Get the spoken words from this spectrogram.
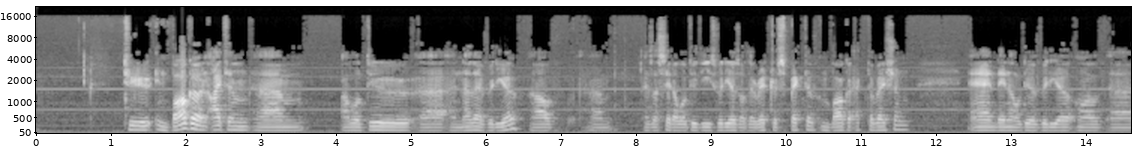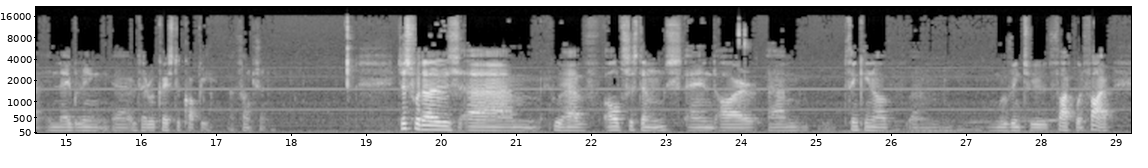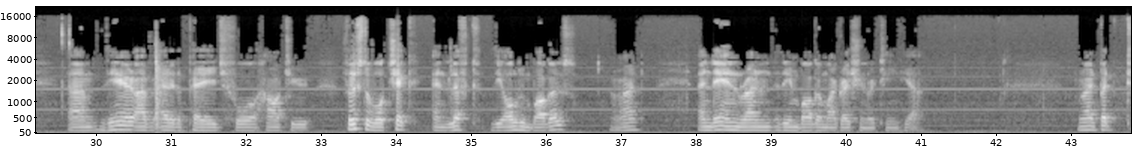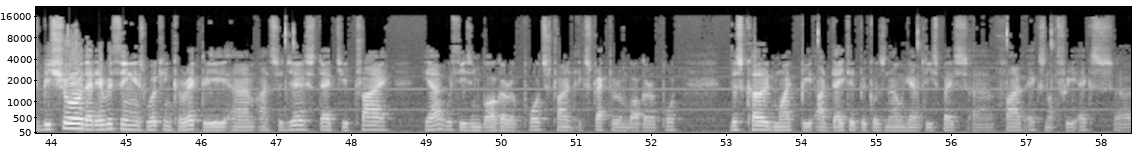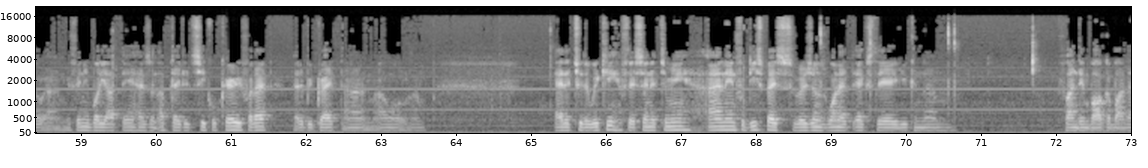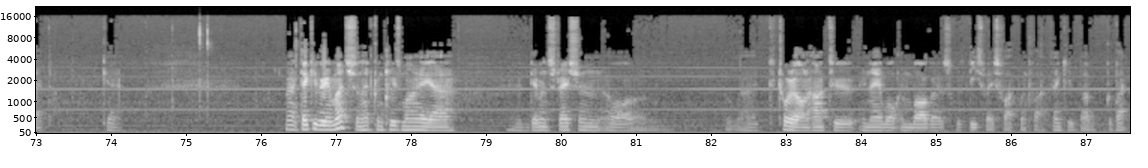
to embargo an item um, I will do uh, another video of um, as I said I will do these videos of the retrospective embargo activation and then I'll do a video of uh, enabling uh, the request to copy function. Just for those um, who have old systems and are um, thinking of um, moving to 5.5 um, there I've added a page for how to first of all check and lift the old embargoes alright and then run the embargo migration routine here. Right but to be sure that everything is working correctly um, I suggest that you try here with these embargo reports try and extract a embargo report. This code might be outdated because now we have dspace uh, 5x not 3x so um, if anybody out there has an updated SQL query for that that'd be great. Um, I will um, add it to the wiki if they send it to me. And then for dspace versions 1 at x there you can um, find the embargo about that. Okay. All right thank you very much. And that concludes my uh, demonstration or uh, tutorial on how to enable embargoes with dspace 5.5 thank you Bob. goodbye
